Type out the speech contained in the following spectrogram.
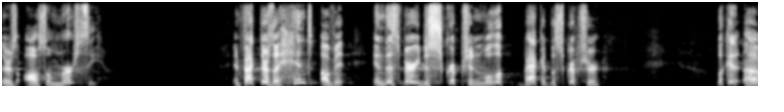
there's also mercy. In fact, there's a hint of it in this very description. We'll look back at the scripture Look at uh,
